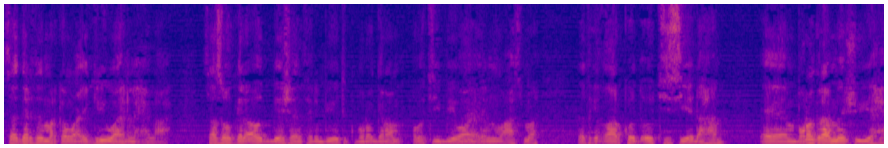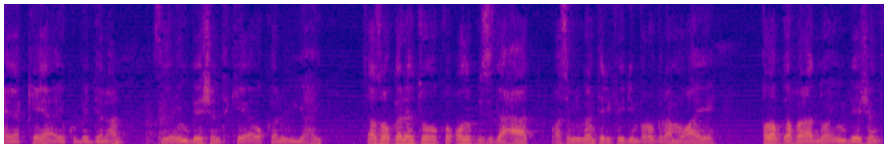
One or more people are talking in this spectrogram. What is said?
Sidaa darteed markaan wacyigeli waa in la helaa. Saas oo kale outpatient therapeutic program o t b waa in waxaasma dadka qaarkood o t c ay dhahaan. Program meeshuu yahay care ay ku bedelaan sida inpatient care oo kale uu yahay. Saas oo kaleeto qodobka saddexaad waa supplementary feeding program waaye qodobka afaraadna waa inpatient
